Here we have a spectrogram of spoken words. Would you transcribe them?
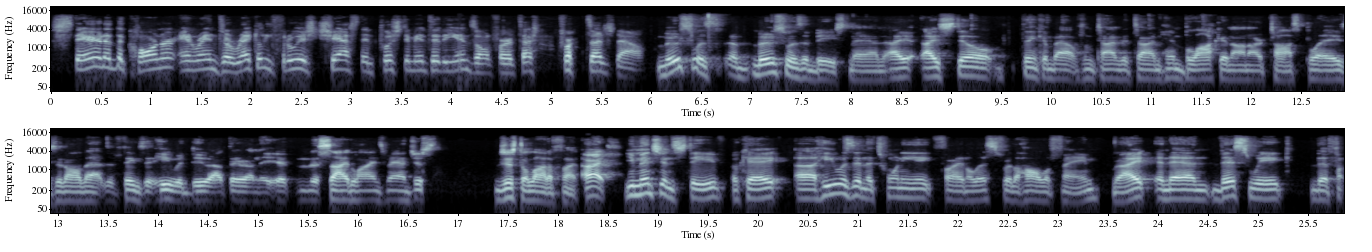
stared at the corner, and ran directly through his chest and pushed him into the end zone for a touch for a touchdown. Moose was a, Moose was a beast, man. I I still think about from time to time him blocking on our toss plays and all that, the things that he would do out there on the uh, the sidelines, man. Just just a lot of fun. All right, you mentioned Steve. Okay, uh, he was in the 28 finalists for the Hall of Fame, right? And then this week the f-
